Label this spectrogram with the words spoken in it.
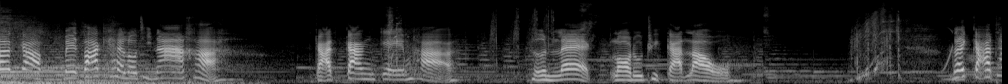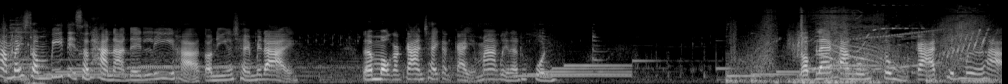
อกับเบต้าแคโรทีนาค่ะ การ์ดกลางเกมค่ะ เทิร์นแรกรอดูทริกการ์ดเราได้การ์ดทำให้ซอมบี้ติดสถานะเดลลี่ค่ะ ตอนนี้ยังใช้ไม่ได้ แต่เหมาะกับการใช้กับไก่มากเลยนะทุกคน รอบแรกทางนู้นสุ่มการ์ดขึ้นมือค่ะ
